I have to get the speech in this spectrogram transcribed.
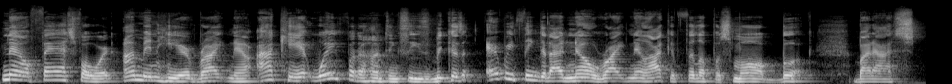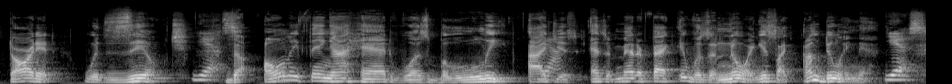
Now, fast forward, I'm in here right now. I can't wait for the hunting season because everything that I know right now, I could fill up a small book. But I started with zilch. Yes. The only thing I had was belief. I Yeah. just, as a matter of fact, it was annoying. It's like, I'm doing that. yes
